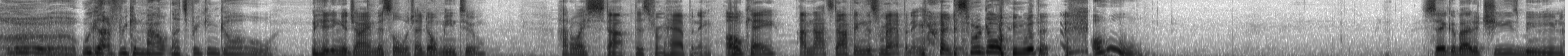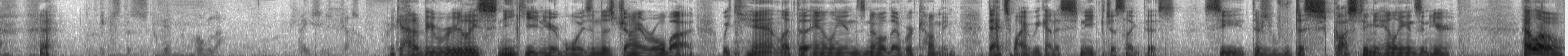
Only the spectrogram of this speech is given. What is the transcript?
we got a freaking mount. Let's freaking go. Hitting a giant missile, which I don't mean to. How do I stop this from happening? Okay, I'm not stopping this from happening. I guess we're going with it. Oh. Say goodbye to Cheese Bean. It's the script hola. Place is just We gotta be really sneaky in here, boys, in this giant robot. We can't let the aliens know that we're coming. That's why we gotta sneak just like this. See? There's disgusting aliens in here. Hello.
